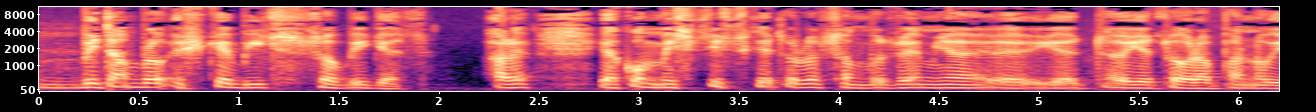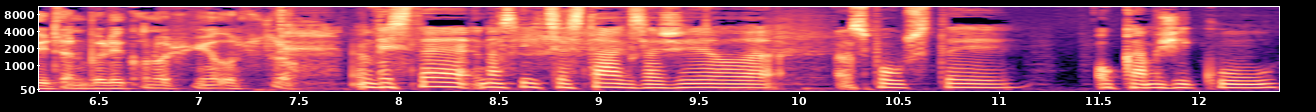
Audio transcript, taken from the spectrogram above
by tam bylo ještě víc co vidět. Ale jako mystické tohle samozřejmě je, je to Rapanovi, ten velikonoční ostrov. Vy jste na svých cestách zažil spousty okamžiků,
